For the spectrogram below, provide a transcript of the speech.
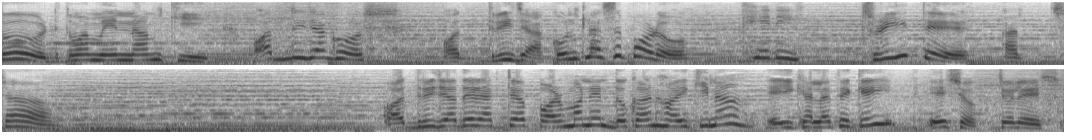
গুড তোমার মেয়ের নাম কি? অদ্রিজা ঘোষ। অদ্রিজা কোন ক্লাসে পড়ো? থ্রি। থ্রিতে আচ্ছা। অদ্রিজাদের একটা পার্মানেন্ট দোকান হয় কি না এই খেলা থেকেই এসো, চলে এসো।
